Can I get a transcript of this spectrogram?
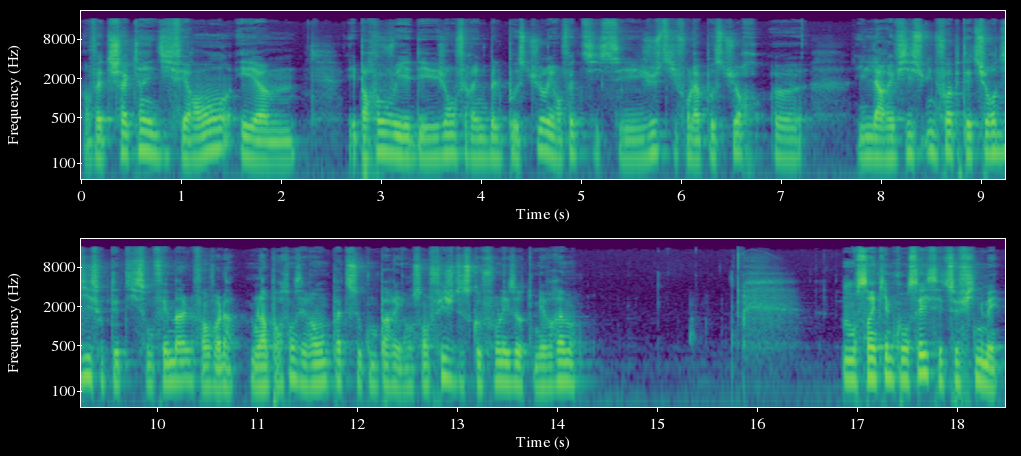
En fait, chacun est différent et, euh, et parfois vous voyez des gens faire une belle posture et en fait, c'est juste ils font la posture ils la réussissent une fois peut-être sur dix, ou peut-être ils sont fait mal. Enfin voilà, l'important c'est vraiment pas de se comparer. On s'en fiche de ce que font les autres, mais vraiment. Mon cinquième conseil, c'est de se filmer.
